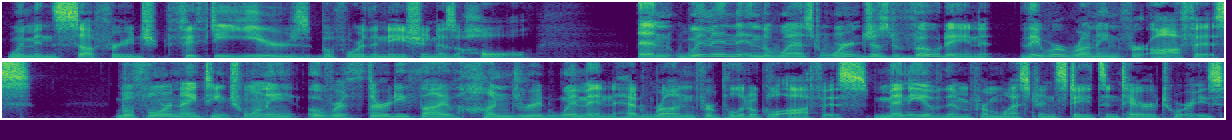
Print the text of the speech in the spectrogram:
women's suffrage 50 years before the nation as a whole. And women in the West weren't just voting, they were running for office. Before 1920, over 3,500 women had run for political office, many of them from Western states and territories.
